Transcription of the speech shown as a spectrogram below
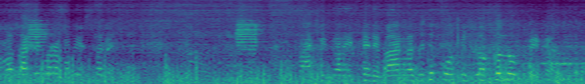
আমার চাকরি করার কোনো ইচ্ছা নেই বাংলাদেশে পঁচিশ লক্ষ লোক বেকার। পঁচিশ লক্ষ লোক বেকার কমে রেখে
